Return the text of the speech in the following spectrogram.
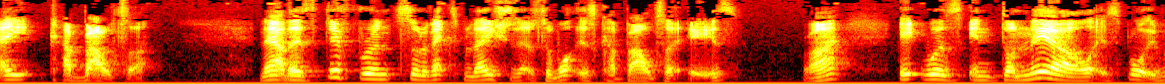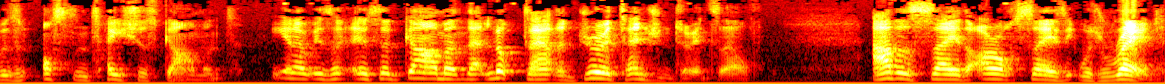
a kabalta. Now there's different sort of explanations as to what this kabalta is, right? It was in Doniel, it's brought, it was an ostentatious garment. You know, it's a, it's a garment that looked out, that drew attention to itself. Others say, the Aruch says it was red.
